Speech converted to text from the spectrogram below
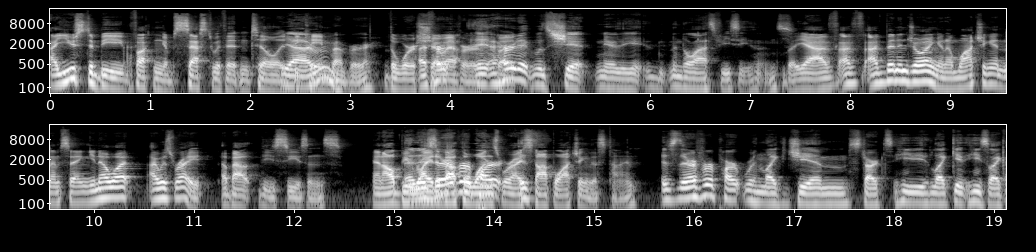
I used to be fucking obsessed with it until it yeah, I became remember. the worst I've show heard, ever. I but- heard it was shit near the in the last few seasons. But yeah, I've I've I've been enjoying it. I'm watching it and I'm saying, you know what? I was right about these seasons. And I'll be And right about the a ones part- where I is- stop watching this time. Is there ever a part when like Jim starts? He like he's like,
